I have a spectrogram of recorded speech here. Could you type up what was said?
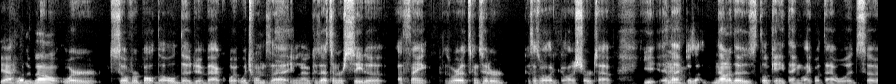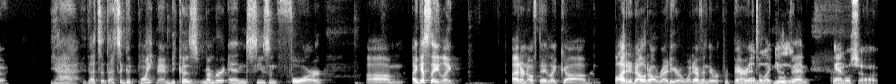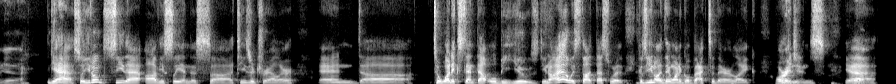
Yeah, What about where Silver bought the old dojo back? What which one's that? You know, because that's in Reseda, I think, is where that's considered. Because that's what like a lot of shirts have. You and Yeah. because uh, none of those look anything like what that would. So yeah, that's a that's a good point, man. Because remember in season four, um, I guess they like, I don't know if they like uh bought it out already or whatever, and they were preparing to like move in. candle shop, yeah. Yeah, so you don't see that obviously in this uh, teaser trailer, and uh, to what extent that will be used. You know, I always thought that's what because you know they want to go back to their like Origin. origins. Yeah,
